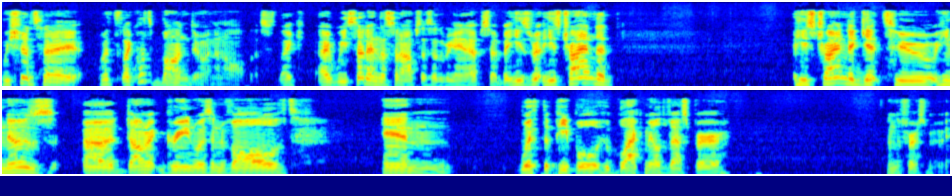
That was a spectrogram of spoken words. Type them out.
we should say what's like what's Bond doing in all this? Like I, we said in the synopsis at the beginning of the episode, but he's he's trying to he's trying to get to. He knows uh, Dominic Green was involved in with the people who blackmailed Vesper in the first movie.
